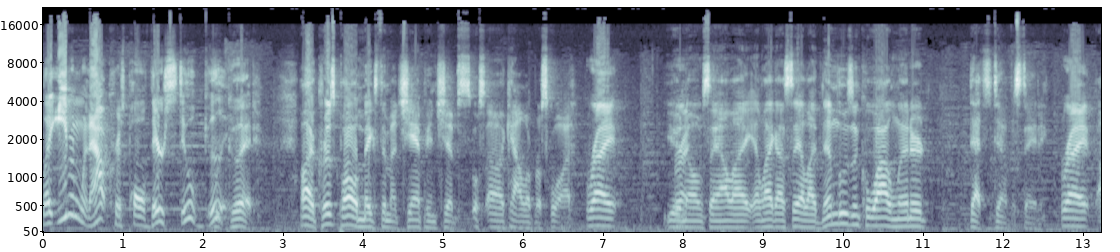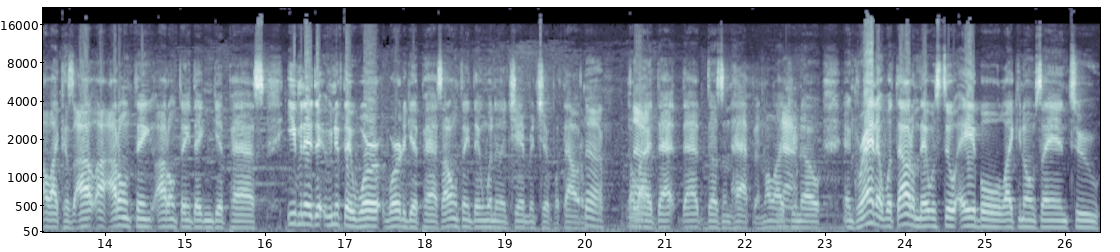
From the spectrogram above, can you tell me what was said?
Like even without Chris Paul, they're still good. Good. All right, Chris Paul makes them a championship uh, caliber squad. Right. You Right. know what I'm saying? Like, and like I said, like them losing Kawhi Leonard, that's devastating. Right. I like because I, I don't think I don't think they can get past even if they, even if they were were to get past, I don't think they win in a championship without him. No, no. like that that doesn't happen. I like No. you know, and granted, without him, they were still able, like you know what I'm saying, to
